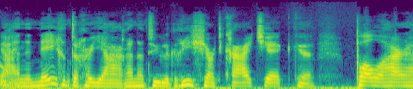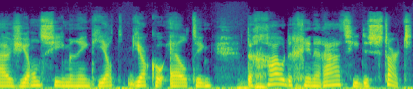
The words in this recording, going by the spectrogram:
Ja, en de negentiger jaren natuurlijk Richard Krajcek, uh, Paul Haarhuis, Jan Siemerink, Jacco Elting. De gouden generatie, de start.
